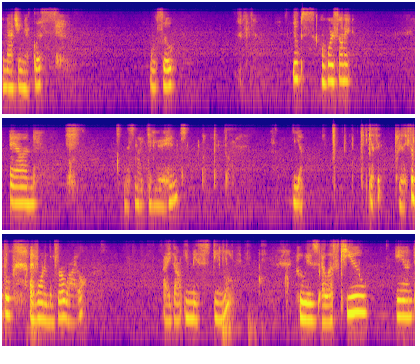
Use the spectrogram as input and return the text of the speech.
a matching necklace. Also. Oops, a horse on it. And this might give you a hint. Yeah. Guess it. It's really simple. I've wanted them for a while. I got Misty, who is LSQ, and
